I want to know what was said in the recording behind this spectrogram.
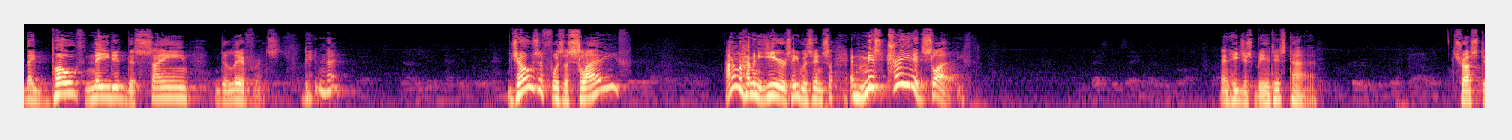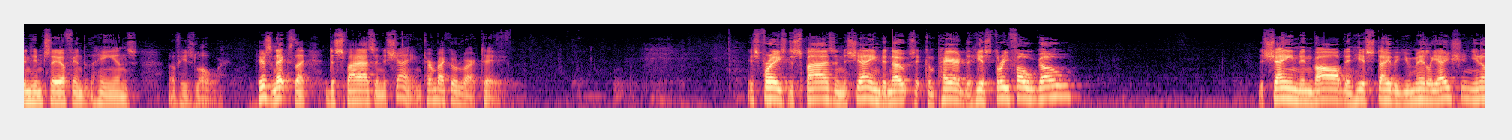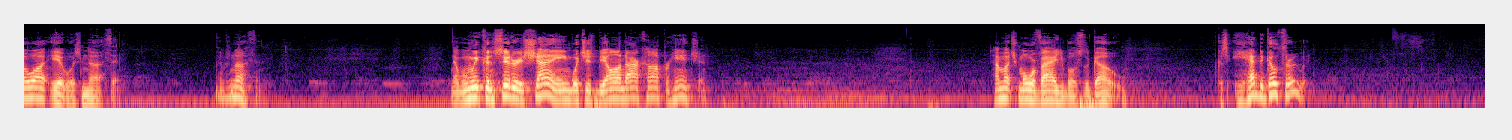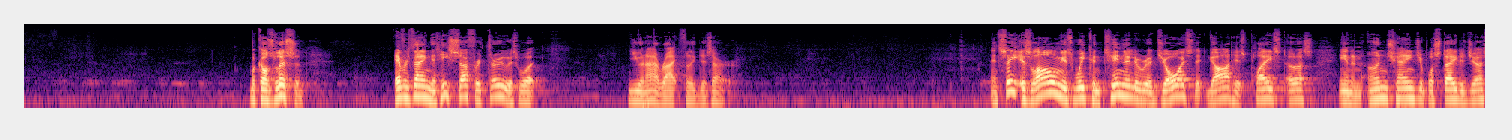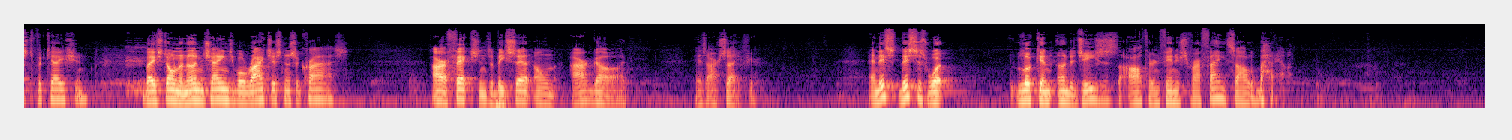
They both needed the same deliverance, didn't they? Joseph was a slave. I don't know how many years he was in a mistreated slave. And he just bid his time trusting himself into the hands of his Lord. Here's the next thing despising the shame. Turn back over to our text. This phrase, despising the shame, denotes that compared to his threefold goal, the shame involved in his state of humiliation, you know what? It was nothing. It was nothing. Now, when we consider his shame, which is beyond our comprehension, how much more valuable is the goal? Because he had to go through it. Because listen, everything that he suffered through is what you and I rightfully deserve. And see, as long as we continually rejoice that God has placed us in an unchangeable state of justification, based on an unchangeable righteousness of Christ, our affections will be set on our God as our Savior. And this, this is what looking unto Jesus, the author and finisher of our faith, is all about.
